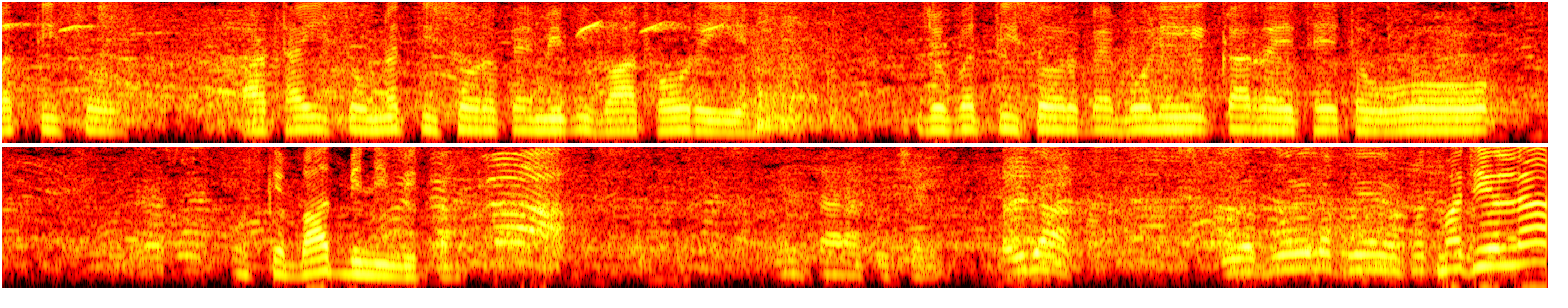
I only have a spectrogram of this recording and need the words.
बत्तीस सौ, अट्ठाईस सौ, उनतीस सौ रुपये में भी बात हो रही है। जो बत्तीस सौ रुपये बोली कर रहे थे तो वो उसके बाद भी नहीं बिका। ये सारा कुछ है। मतील्ला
